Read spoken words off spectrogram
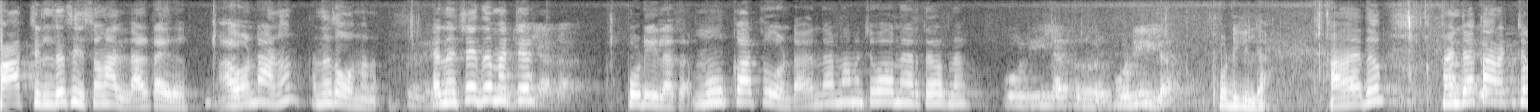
കാച്ചിലിന്റെ സീസൺ അല്ല കേട്ടോ ഇത്. അതുകൊണ്ടാണ് എന്ന് തോന്നണ് എന്ന് വെച്ചാൽ ഇത് മറ്റേ പൊടിയില്ലാത്ത. മൂക്കാത്തത് കൊണ്ടാ. എന്താണ് അമ്മച്ചി പറഞ്ഞ നേരത്തെ പൊടിയില്ല. പൊടിയില്ല. അതായത് അതിന്റെ കറക്റ്റ്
